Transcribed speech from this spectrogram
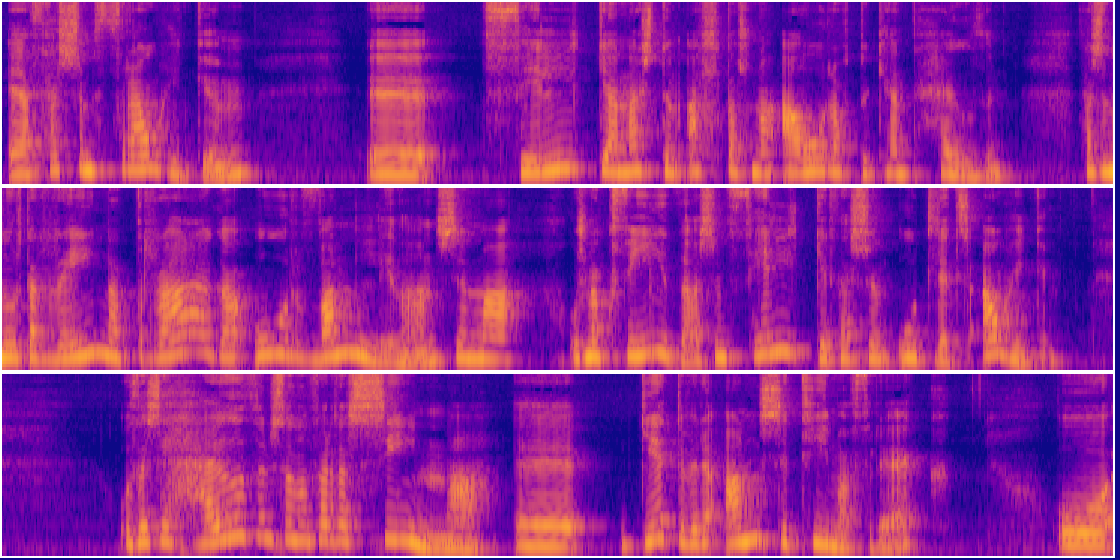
eða þessum þráhyggjum uh, fylgja næstum alltaf svona áráttu kent hegðun þar sem þú ert að reyna að draga úr vannlíðan sem að, og svona kvíða sem fylgir þessum útlits áhyggjum. Og þessi hegðun sem þú færð að sína eh, getur verið ansi tímafreg og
